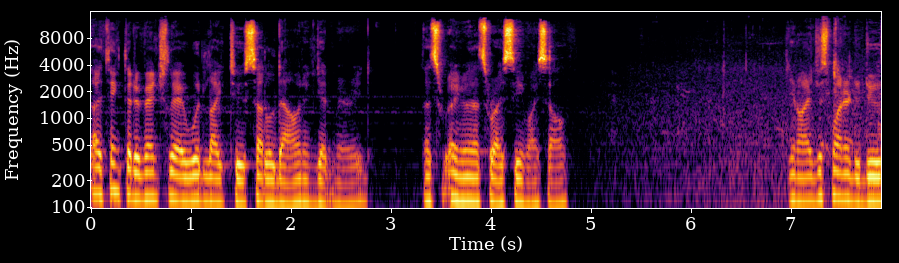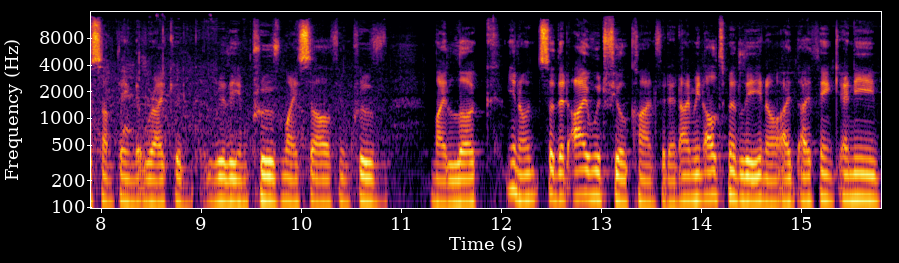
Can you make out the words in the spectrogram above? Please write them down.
I think that eventually I would like to settle down and get married. That's I mean, that's where I see myself. You know, I just wanted to do something that where I could really improve myself, improve my look, you know, so that I would feel confident. I mean, ultimately, you know, I, I think any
